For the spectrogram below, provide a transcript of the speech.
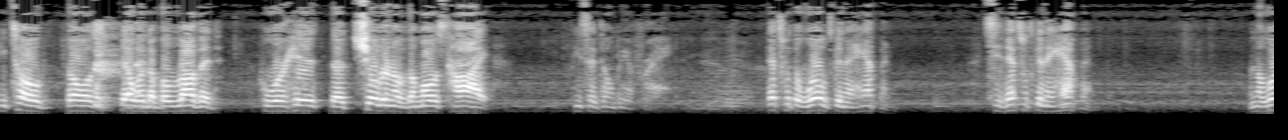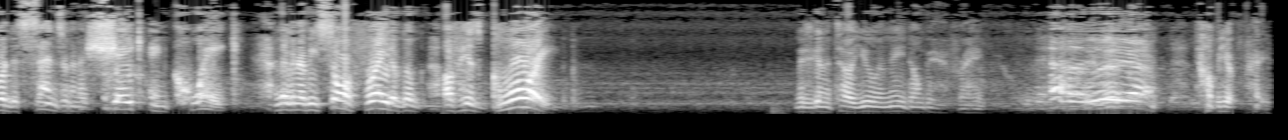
He told those that were the beloved, who were His, the children of the Most High, He said, don't be afraid. That's what the world's going to happen. See, that's what's going to happen. When the Lord descends, they're going to shake and quake. And they're going to be so afraid of, the, of His glory. But he's going to tell you and me, don't be afraid. Hallelujah. Don't be afraid.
